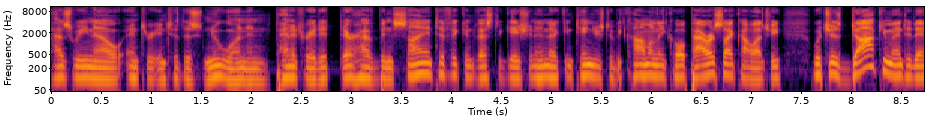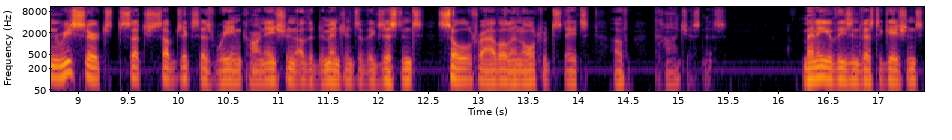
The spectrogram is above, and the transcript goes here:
as we now enter into this new one and penetrate it, there have been scientific investigation, and there continues to be commonly called parapsychology, which has documented and researched such subjects as reincarnation, other dimensions of existence, soul travel, and altered states of consciousness. Many of these investigations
